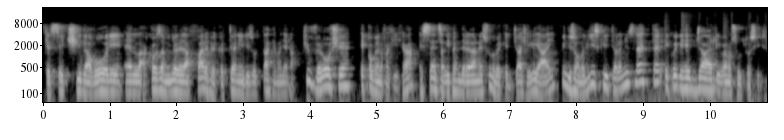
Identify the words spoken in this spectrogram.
che se ci lavori è la cosa migliore da fare perché ottieni i risultati in maniera più veloce e con meno fatica e senza dipendere da nessuno perché già ce li hai. Quindi sono gli iscritti alla newsletter e quelli che già arrivano sul tuo sito.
